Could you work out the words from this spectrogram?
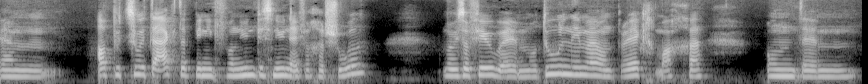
Ähm, ab und zu Tage, bin ich von 9 bis 9 einfach an der Schule, weil ich so viel äh, Modul nehme und Projekte mache. Und ähm,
